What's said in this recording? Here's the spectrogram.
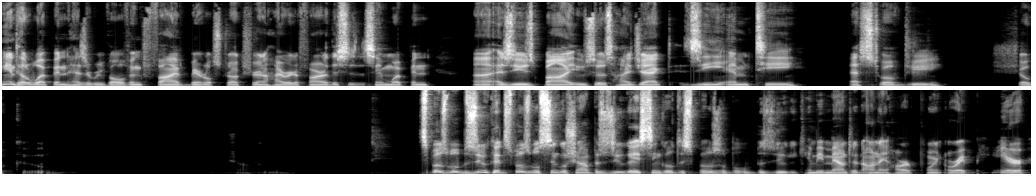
handheld weapon has a revolving five barrel structure and a high rate of fire. This is the same weapon uh, as used by Uso's hijacked ZMT S12G Shokew. Disposable bazooka. Disposable single shot bazooka. A single disposable bazooka can be mounted on a hard point or a pair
